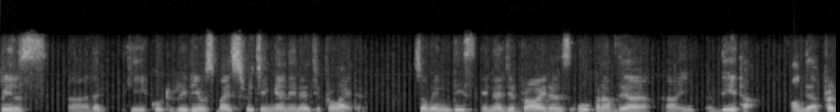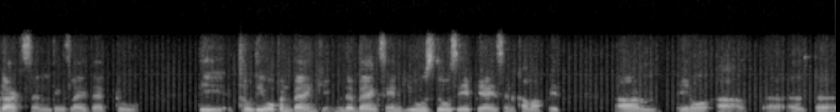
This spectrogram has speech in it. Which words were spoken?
bills uh, that he could reduce by switching an energy provider. So when these energy providers open up their uh, data on their products and things like that to the through the open banking, the banks can use those APIs and come up with um, you know uh, uh, uh,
